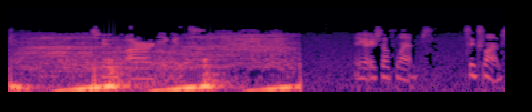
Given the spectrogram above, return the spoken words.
Two iron ingots. And you got yourself lamps. Six lamps.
